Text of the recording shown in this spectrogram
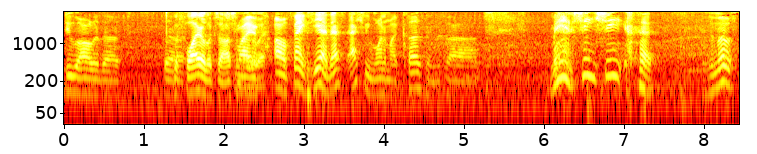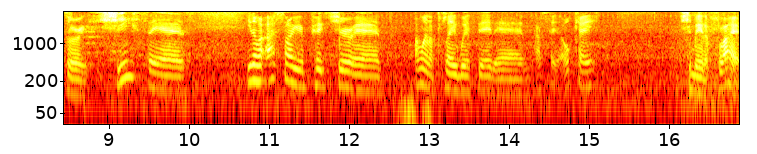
do all of the The flyer looks awesome, by the flyer. way. Oh, thanks. Yeah, that's actually one of my cousins. Uh, man, she she. There's another story. She says, you know, I saw your picture and I want to play with it, and I say, okay. She made a flyer.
